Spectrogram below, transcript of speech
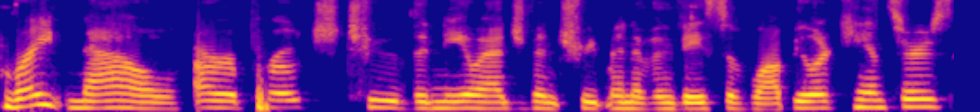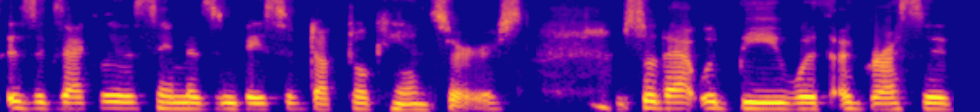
Right now, our approach to the neoadjuvant treatment of invasive lobular cancers is exactly the same as invasive ductal cancers. So that would be with aggressive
